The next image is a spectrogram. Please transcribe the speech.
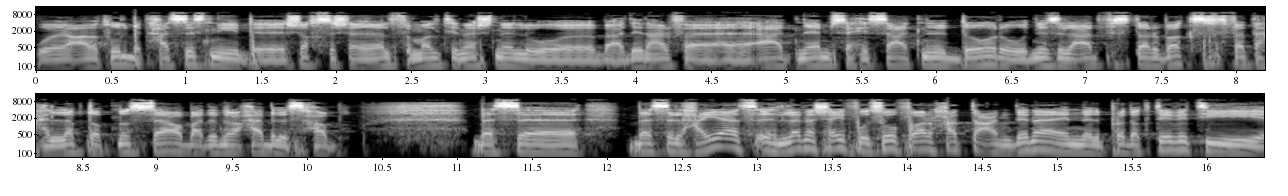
وعلى طول بتحسسني بشخص شغال في multinational وبعدين عارفة قعد نام صحي الساعة 2 الظهر ونزل قعد في ستاربكس فتح اللابتوب نص ساعة وبعدين راح قابل أصحابه. بس بس الحقيقة اللي أنا شايفه so far حتى عندنا إن ال productivity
